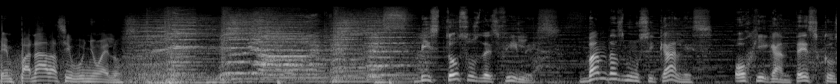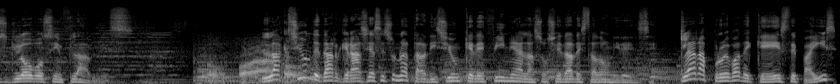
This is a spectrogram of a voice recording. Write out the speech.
empanadas y buñuelos. Vistosos desfiles, bandas musicales o gigantescos globos inflables. La acción de dar gracias es una tradición que define a la sociedad estadounidense, clara prueba de que este país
